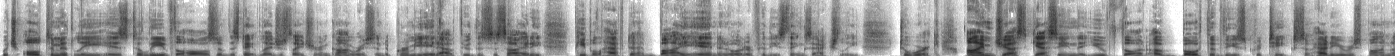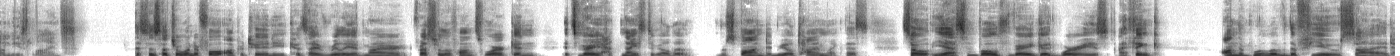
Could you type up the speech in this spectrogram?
which ultimately is to leave the halls of the state legislature and Congress and to permeate out through the society. People have to buy in in order for these things actually to work. I'm just guessing that you've thought of both of these critiques. So, how do you respond on these lines? This is such a wonderful opportunity because I really admire Professor Lafont's work, and it's very nice to be able to respond in real time like this. So, yes, both very good worries. I think on the rule of the few side,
